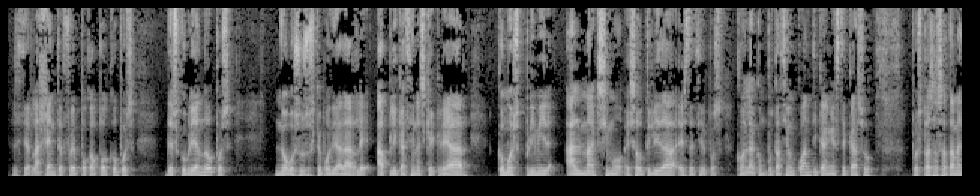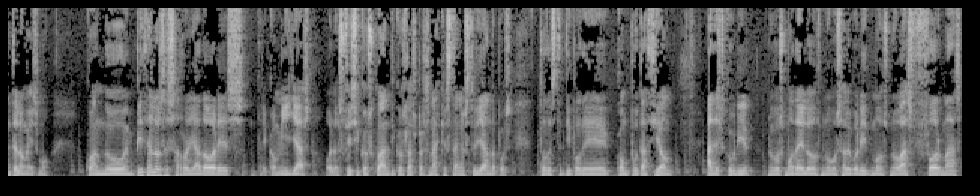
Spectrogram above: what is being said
es decir, la gente fue poco a poco pues descubriendo pues nuevos usos que podía darle, aplicaciones que crear, cómo exprimir al máximo esa utilidad, es decir, pues con la computación cuántica en este caso, pues pasa exactamente lo mismo cuando empiecen los desarrolladores, entre comillas, o los físicos cuánticos, las personas que están estudiando pues todo este tipo de computación a descubrir nuevos modelos, nuevos algoritmos, nuevas formas.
